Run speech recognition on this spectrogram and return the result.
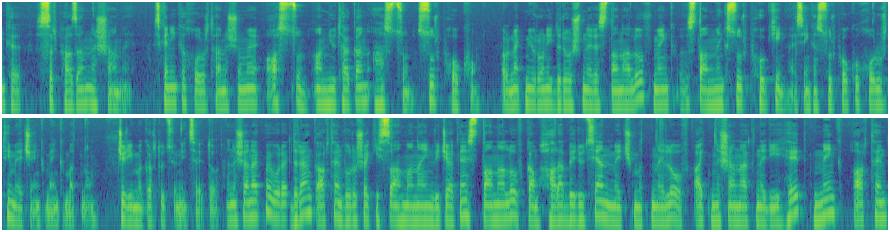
ինքը սրբազան նշան է։ Իսկն ինքը խորհրդանշում է Աստծուն, աննյութական Աստծուն, Սուրբ Հոգուն օրինակ Մյուրոնի դրոշները ստանալով մենք ստանում ենք Սուրբ Հոգին, այսինքն Սուրբ Հոգու խորհրդի մեջ ենք մենք մտնում ջրի մկրտությունից հետո։ Նշանակում է, որ դրանք արդեն որոշակի սահմանային վիճակներ ստանալով կամ հարաբերության մեջ մտնելով այդ նշանակների հետ, մենք արդեն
